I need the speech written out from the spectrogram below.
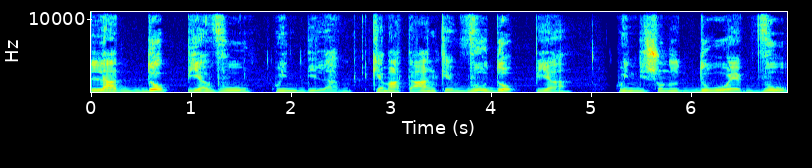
La W, quindi la chiamata anche W, quindi sono due V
